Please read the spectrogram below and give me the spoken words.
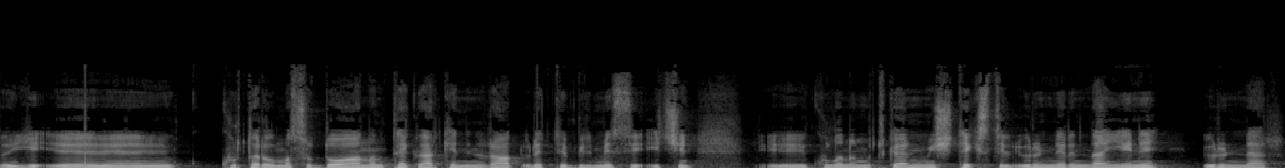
e, e, kurtarılması, doğanın tekrar kendini rahat üretebilmesi için e, kullanımı tükenmiş tekstil ürünlerinden yeni ürünler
